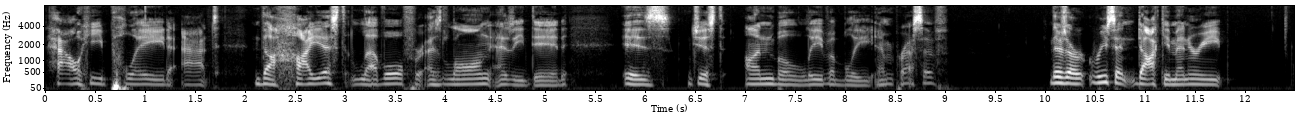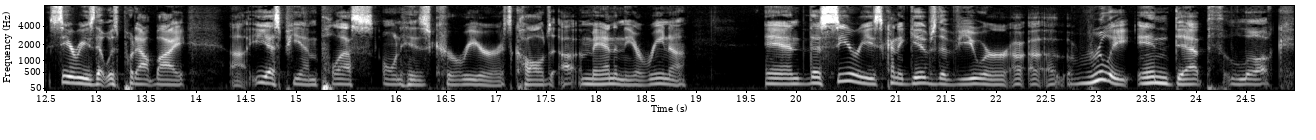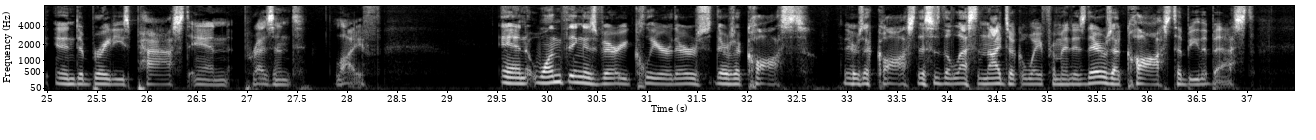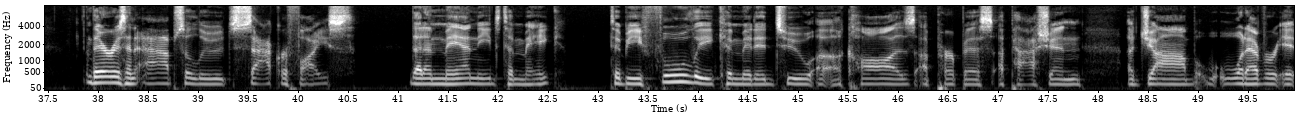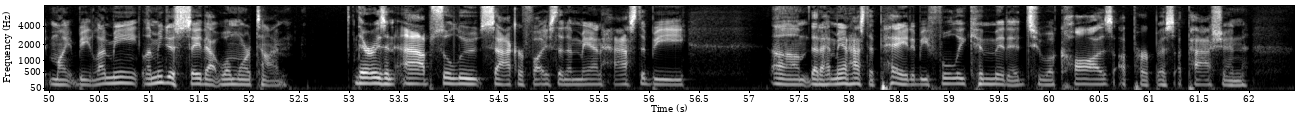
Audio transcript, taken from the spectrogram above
How he played at the highest level for as long as he did is just unbelievably impressive. There's a recent documentary series that was put out by uh, ESPN Plus on his career. It's called uh, A Man in the Arena. And the series kind of gives the viewer a, a, a really in depth look into Brady's past and present life. And one thing is very clear there's there's a cost. There's a cost. This is the lesson I took away from it is there's a cost to be the best. There is an absolute sacrifice that a man needs to make to be fully committed to a, cause, a purpose, a passion, a job, whatever it might be. Let me let me just say that one more time. There is an absolute sacrifice that a man has to be um, that a man has to pay to be fully committed to a cause, a purpose, a passion,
